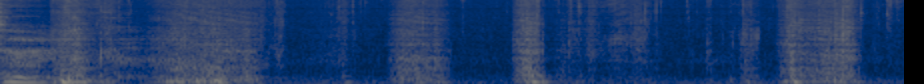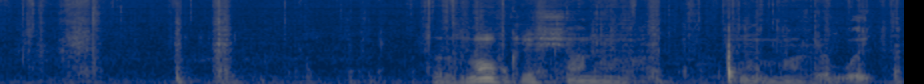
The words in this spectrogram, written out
Так. Знов кліща. Не може бути.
